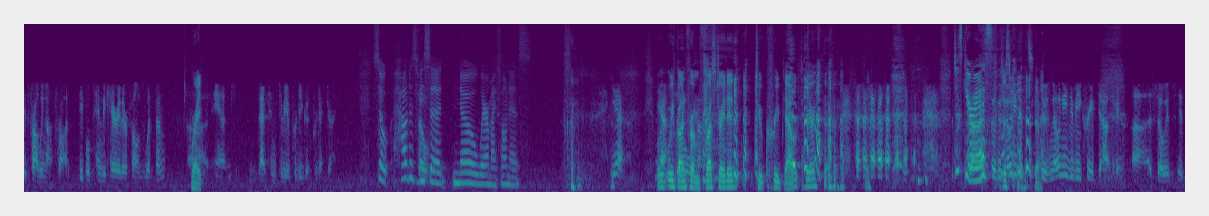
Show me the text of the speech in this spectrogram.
it's probably not fraud. People tend to carry their phones with them, uh, right? And that tends to be a pretty good predictor. So, how does so, Visa know where my phone is? yeah. yeah. We've so, gone from uh, frustrated to creeped out here. Just curious. Uh, so there's, Just no curious, to, yeah. there's, no need to be creeped out here. Uh, so it's it's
